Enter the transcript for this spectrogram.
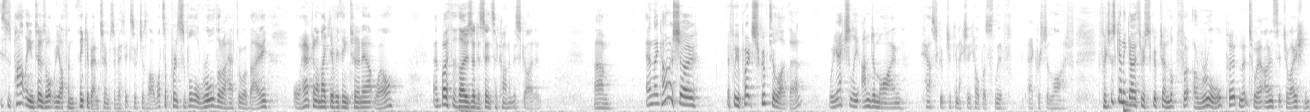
This is partly in terms of what we often think about in terms of ethics, which is like, what's a principle or rule that I have to obey? or how can I make everything turn out well? And both of those, in a sense, are kind of misguided. Um, and they kind of show, if we approach Scripture like that, we actually undermine how Scripture can actually help us live our Christian life. If we're just going to go through Scripture and look for a rule pertinent to our own situation,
